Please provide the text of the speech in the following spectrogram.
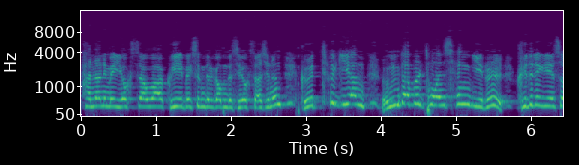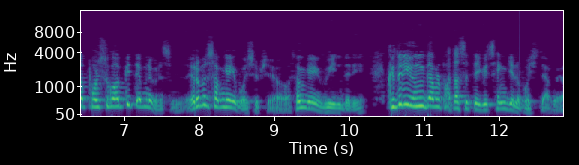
하나님의 역사와 그의 백성들 가운데서 역사하시는 그 특이한 응답을 통한 생기를 그들에게서 볼 수가 없기 때문에 그렇습니다. 여러분 성경에 보십시오. 성경의 위인들이 그들이 응답을 받았을 때 그 생기를 보시자고요.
